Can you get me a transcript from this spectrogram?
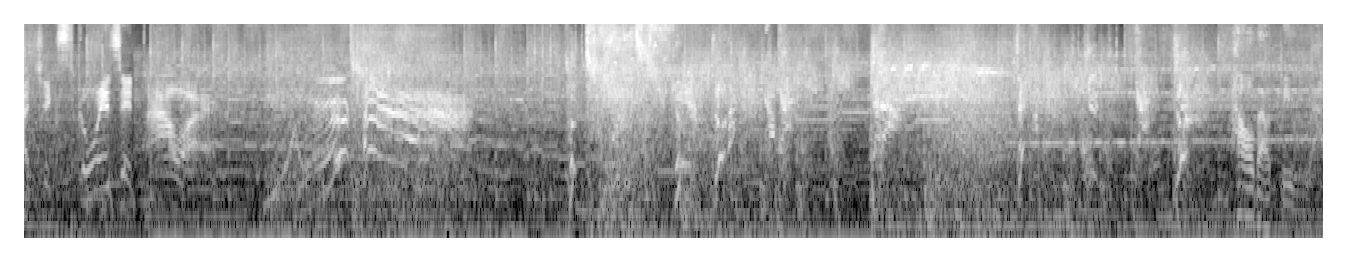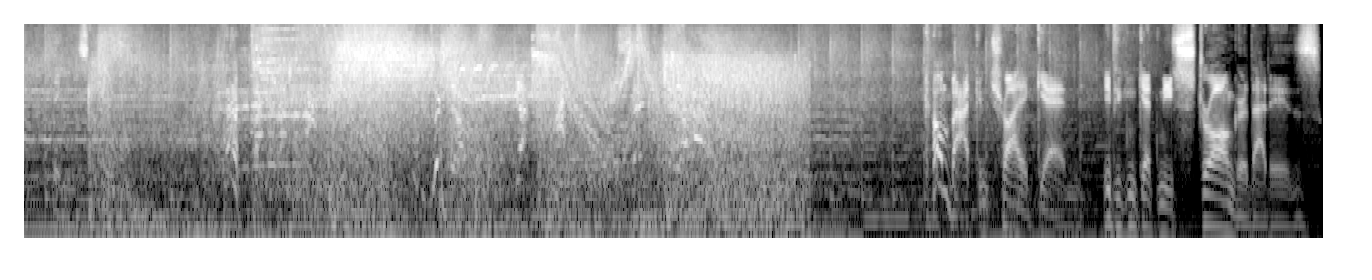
Such exquisite power! How about we wrap things up? Come back and try again. If you can get any stronger, that is.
